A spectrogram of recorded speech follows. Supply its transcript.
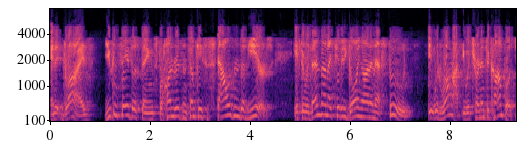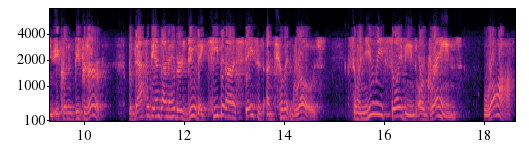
and it dries you can save those things for hundreds, in some cases thousands of years. If there was enzyme activity going on in that food, it would rot. It would turn into compost. It couldn't be preserved. But that's what the enzyme inhibitors do. They keep it on a stasis until it grows. So when you eat soybeans or grains raw,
